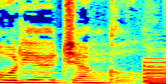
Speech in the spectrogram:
Audio Jungle.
